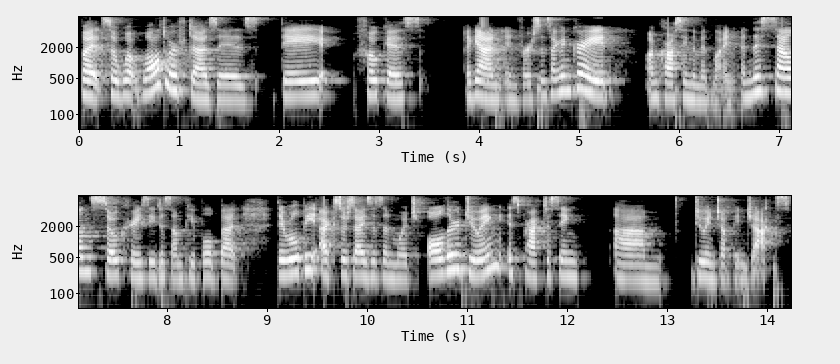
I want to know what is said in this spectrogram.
But so what waldorf does is they focus again in first and second grade on crossing the midline. And this sounds so crazy to some people, but there will be exercises in which all they're doing is practicing um, doing jumping jacks,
